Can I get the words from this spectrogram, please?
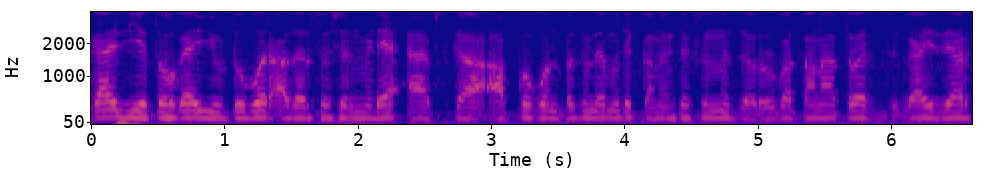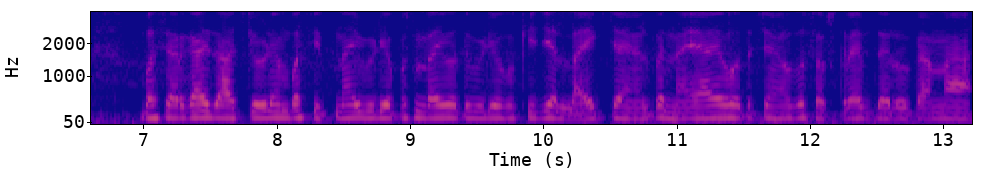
गाइज़ ये तो हो गया यूट्यूब और अदर सोशल मीडिया ऐप्स का। आपको कौन पसंद है मुझे कमेंट सेक्शन में ज़रूर बताना। तो गाइज़ यार, बस यार गाइज़ आज की वीडियो में बस इतना ही। वीडियो पसंद आई हो तो वीडियो को कीजिए लाइक चैनल पर नए आए हो तो चैनल को सब्सक्राइब ज़रूर करना,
